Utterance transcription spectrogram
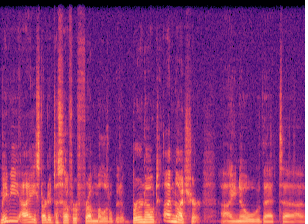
maybe I started to suffer from a little bit of burnout. I'm not sure. I know that. Uh,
